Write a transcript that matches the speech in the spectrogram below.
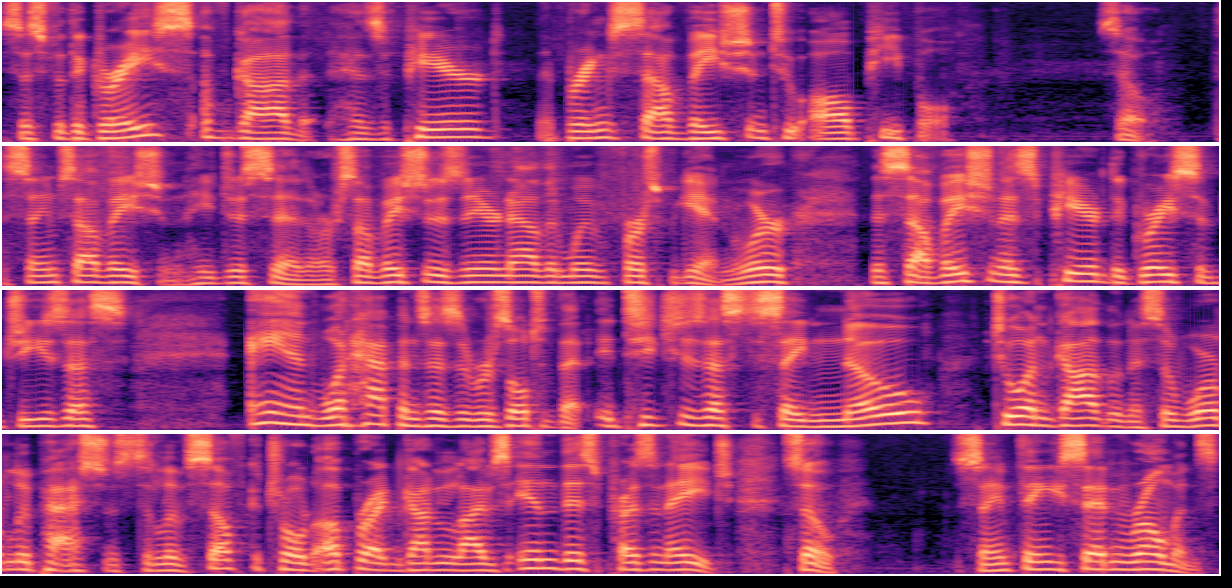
says, For the grace of God that has appeared that brings salvation to all people. So, the same salvation. He just said, Our salvation is nearer now than when we first began. We're, the salvation has appeared, the grace of Jesus. And what happens as a result of that? It teaches us to say no to ungodliness and worldly passions, to live self controlled, upright, and godly lives in this present age. So, same thing he said in Romans.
